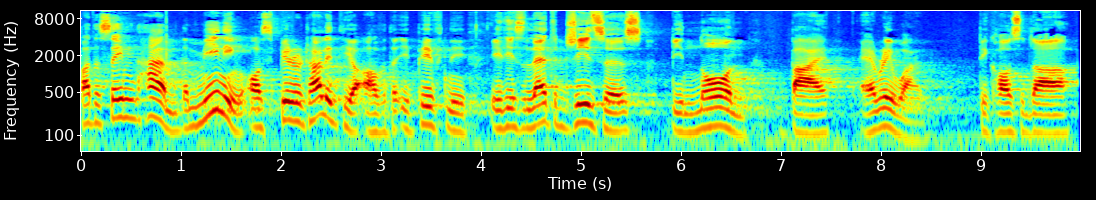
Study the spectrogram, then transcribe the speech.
But at the same time, the meaning or spirituality of the Epiphany, it is let Jesus be known by everyone. Because the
